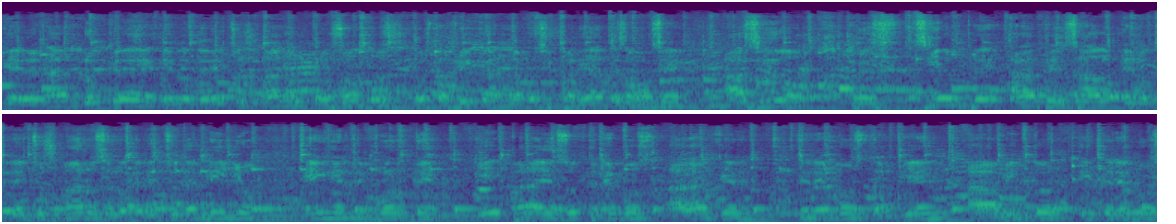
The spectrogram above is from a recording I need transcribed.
que de verdad no cree en los derechos humanos. Nosotros, Costa Rica, la Municipalidad de San José, ha sido, pues siempre ha pensado en los derechos humanos, en los derechos del niño, en el deporte y para eso tenemos a Ángel, tenemos también a Víctor y tenemos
